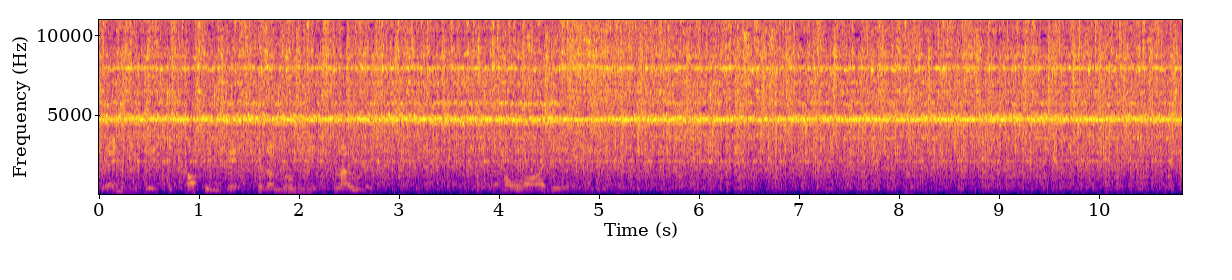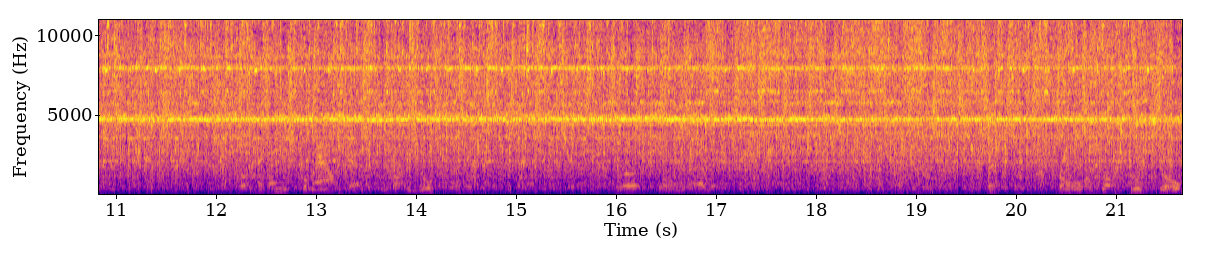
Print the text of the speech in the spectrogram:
The engine keeps coughing a bit because I'm running it slowly. That's the whole idea. Come out yet. We've got enough for it. Works or whatever. That's all I've got pushed up.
